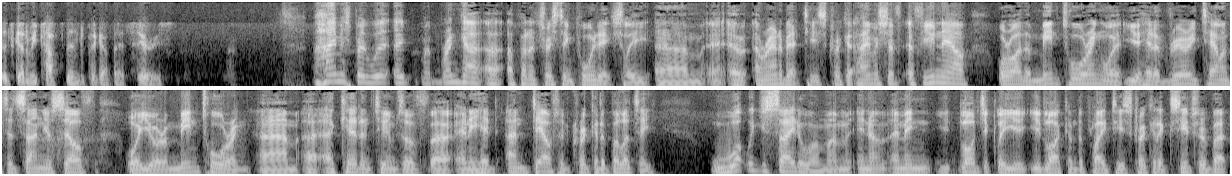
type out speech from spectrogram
it's going to be tough for them to pick up that series. Hamish, but bring up an interesting point actually um, around about Test cricket. Hamish, if, if you now were either mentoring or you had a very talented son yourself, or you're mentoring um, a, a, kid in terms of, uh, and he had undoubted cricket ability, what would you say to him? I mean, you I mean you, logically you'd like him to play Test cricket, etc. But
